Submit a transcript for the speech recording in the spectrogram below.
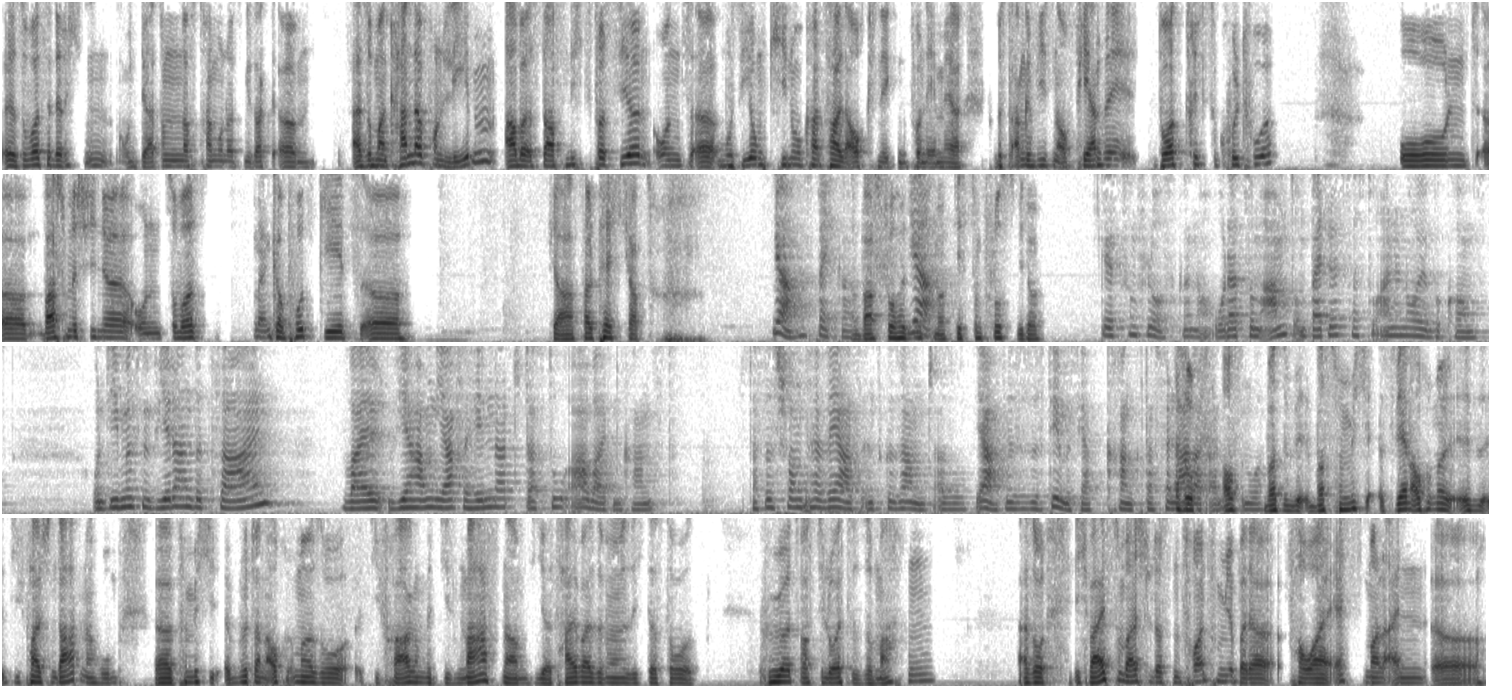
äh, sowas in der Richten. Und der hat dann nach drei Monaten gesagt, ähm, also man kann davon leben, aber es darf nichts passieren und äh, Museum, Kino kannst du halt auch knicken von dem her. Du bist angewiesen auf Fernsehen, dort kriegst du Kultur und äh, Waschmaschine und sowas, wenn kaputt geht, äh, ja, hast halt Pech gehabt. Ja, hast Pech Dann gehabt. warst du halt Ja. nicht mehr, gehst zum Fluss wieder. Gehst zum Fluss, genau. Oder zum Amt und bettelst, dass du eine neue bekommst. Und die müssen wir dann bezahlen, weil wir haben ja verhindert, dass du arbeiten kannst. Das ist schon pervers insgesamt. Also ja, dieses System ist ja krank. Das Also verlagert alles aus, nur. was, was für mich, es werden auch immer äh, die falschen Daten erhoben. Äh, für mich wird dann auch immer so die Frage mit diesen Maßnahmen, die ja teilweise, wenn man sich das so hört, was die Leute so machen. Also ich weiß zum Beispiel, dass ein Freund von mir bei der VHS mal einen, äh,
